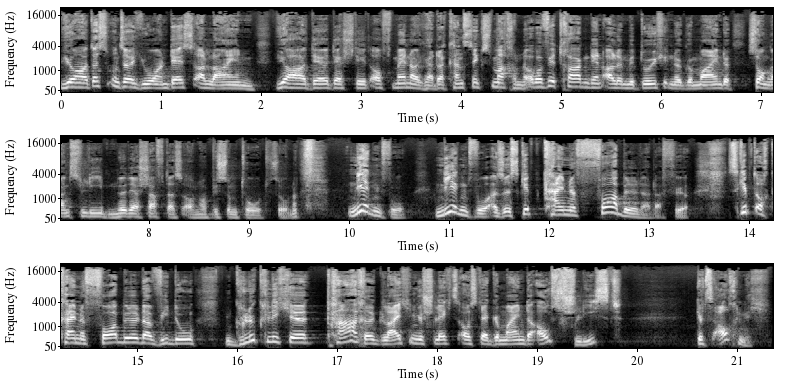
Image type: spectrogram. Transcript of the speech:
ja, das ist unser Johann, der ist allein. Ja, der, der steht auf Männer. Ja, da kannst nichts machen. Aber wir tragen den alle mit durch in der Gemeinde. So ganz lieben, ne? Der schafft das auch noch bis zum Tod. So, ne? Nirgendwo, nirgendwo. Also es gibt keine Vorbilder dafür. Es gibt auch keine Vorbilder, wie du glückliche Paare gleichen Geschlechts aus der Gemeinde ausschließt. Gibt's auch nicht.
